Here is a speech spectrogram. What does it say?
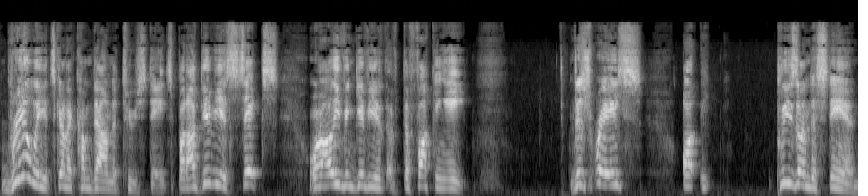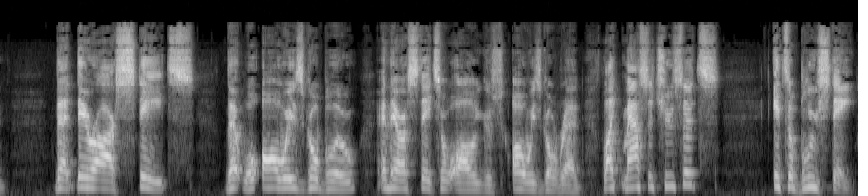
Really, it's going to come down to two states, but I'll give you six, or I'll even give you the, the fucking eight. This race, uh, please understand that there are states that will always go blue, and there are states that will always always go red. Like Massachusetts, it's a blue state.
